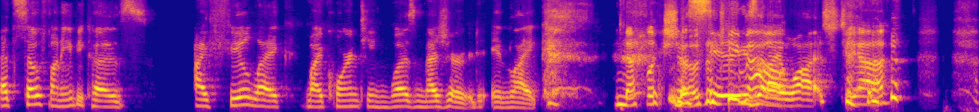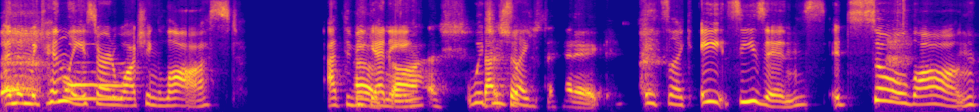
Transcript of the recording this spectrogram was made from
That's so funny because I feel like my quarantine was measured in like Netflix shows that that I watched. Yeah. And then McKinley started Oh. watching Lost. At the Oh, beginning, gosh. which That is like- a headache. it's like eight seasons. It's so long.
